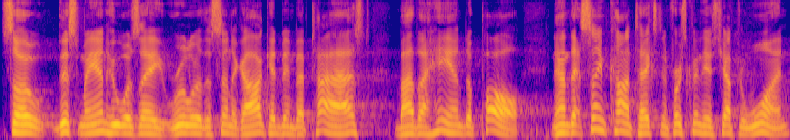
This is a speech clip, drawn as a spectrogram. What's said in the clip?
So, this man who was a ruler of the synagogue had been baptized by the hand of Paul. Now, in that same context, in 1 Corinthians chapter 1,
